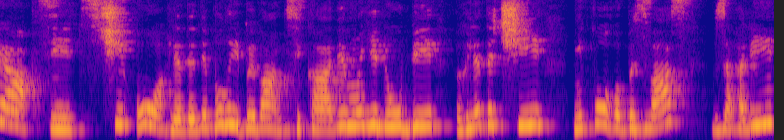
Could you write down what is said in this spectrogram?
реакції чи огляди не були би вам цікаві, мої любі глядачі, нікого без вас взагалі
